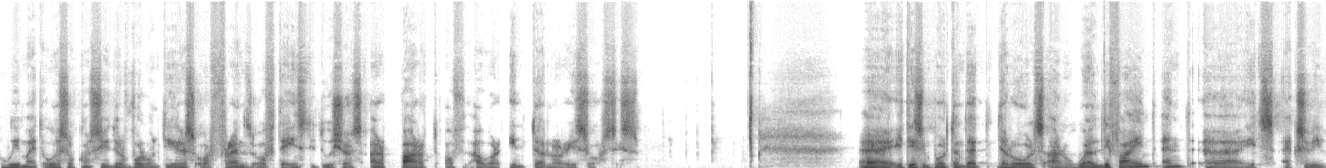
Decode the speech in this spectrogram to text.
we might also consider volunteers or friends of the institutions are part of our internal resources. Uh, it is important that the roles are well defined and uh, it's actually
